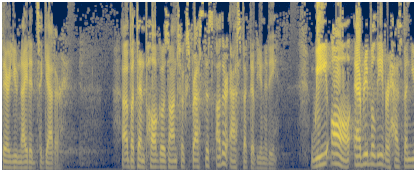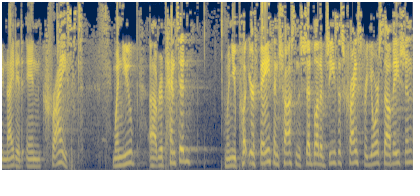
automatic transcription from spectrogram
They're united together. Uh, but then Paul goes on to express this other aspect of unity. We all, every believer has been united in Christ. When you uh, repented, when you put your faith and trust in the shed blood of Jesus Christ for your salvation,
